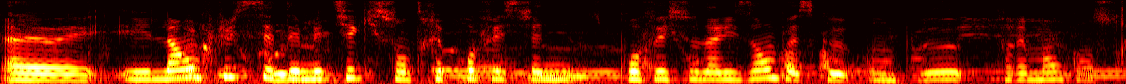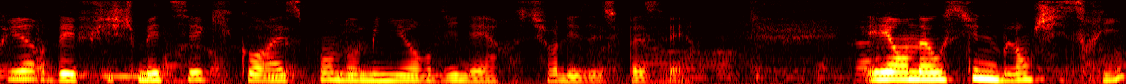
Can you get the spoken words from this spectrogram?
et là, en plus, c'est des métiers qui sont très professionnalisants parce qu'on peut vraiment construire des fiches métiers qui correspondent au milieu ordinaire sur les espaces verts. Et on a aussi une blanchisserie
